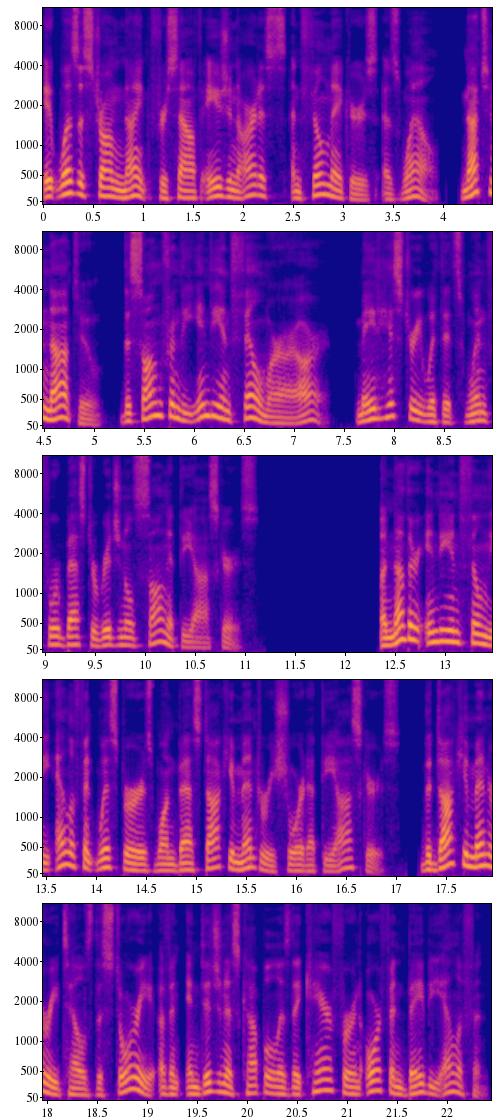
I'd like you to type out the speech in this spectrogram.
It was a strong night for South Asian artists and filmmakers as well. Naatu Naatu, the song from the Indian film RRR, made history with its win for Best Original Song at the Oscars. Another Indian film The Elephant Whisperers won Best Documentary Short at the Oscars. The documentary tells the story of an indigenous couple as they care for an orphaned baby elephant.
